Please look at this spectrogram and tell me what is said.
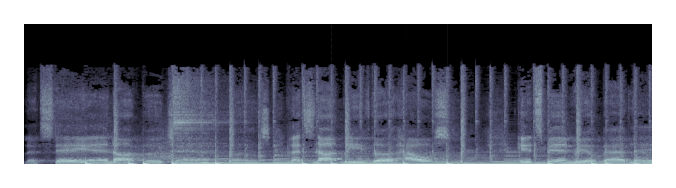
Let's stay in our pajamas. Let's not leave the house. It's been real bad lately.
